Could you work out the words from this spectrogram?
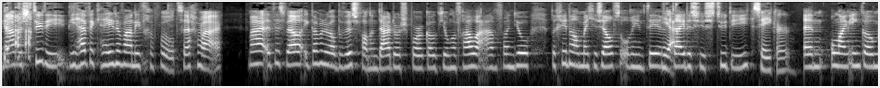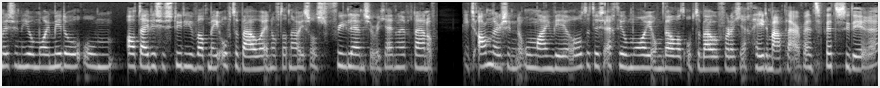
na mijn studie, die heb ik helemaal niet gevoeld, zeg maar. Maar het is wel, ik ben me er wel bewust van. En daardoor spoor ik ook jonge vrouwen aan van... joh, begin al met jezelf te oriënteren tijdens je studie. Zeker. En online inkomen is een heel mooi middel om al tijdens je studie wat mee op te bouwen. En of dat nou is als freelancer, wat jij dan hebt gedaan... of iets anders in de online wereld. Het is echt heel mooi om wel wat op te bouwen... voordat je echt helemaal klaar bent met studeren.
